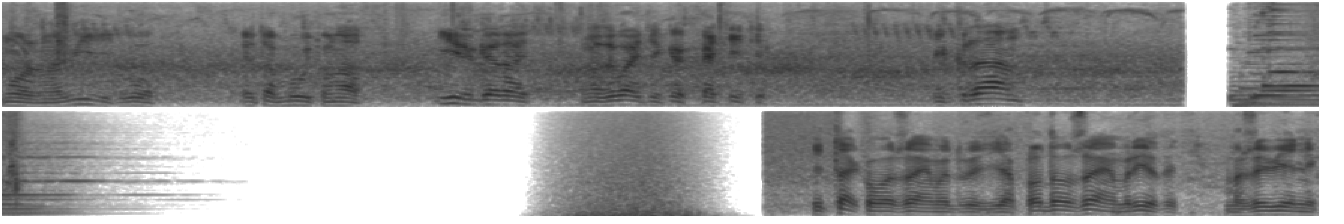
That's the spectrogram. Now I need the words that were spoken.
можно видеть, вот, это будет у нас изгородь, называйте как хотите, экран. Итак, уважаемые друзья, продолжаем резать можжевельник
